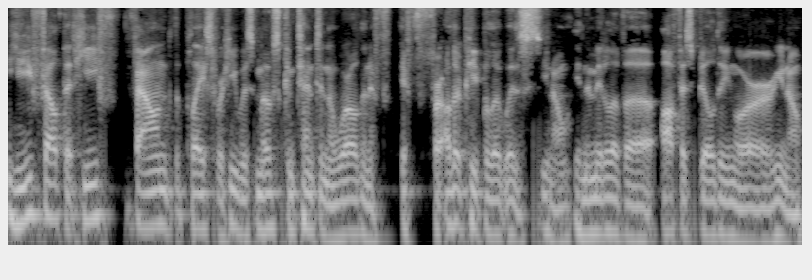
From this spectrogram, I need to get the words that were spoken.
he felt that he found the place where he was most content in the world, and if if for other people it was you know in the middle of a office building or you know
